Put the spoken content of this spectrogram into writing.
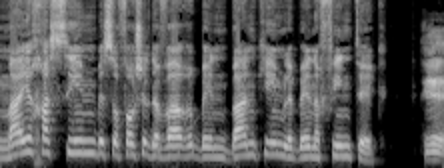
מה היחסים בסופו של דבר בין בנקים לבין הפינטק? תראה,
